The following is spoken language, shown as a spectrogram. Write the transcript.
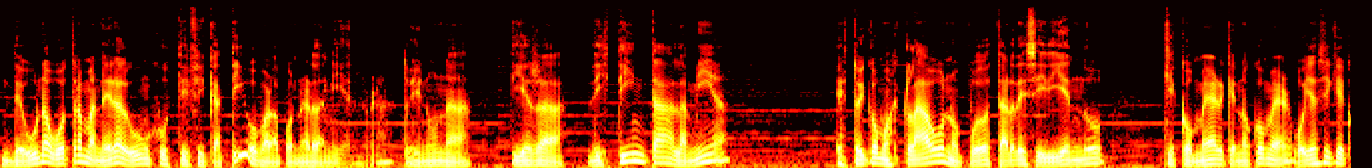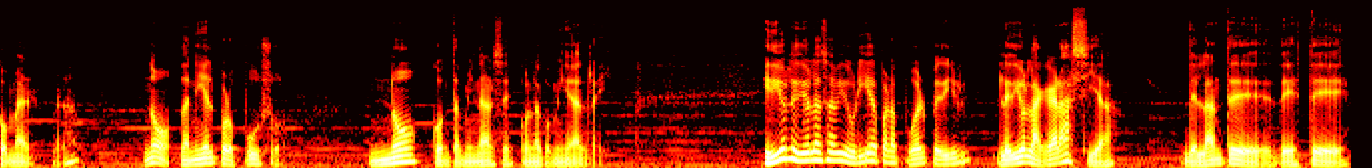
de una u otra manera algún justificativo para poner Daniel, ¿verdad? Estoy en una tierra distinta a la mía, estoy como esclavo, no puedo estar decidiendo qué comer, qué no comer, voy así que comer, ¿verdad? No, Daniel propuso no contaminarse con la comida del rey. Y Dios le dio la sabiduría para poder pedir, le dio la gracia delante de, este,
